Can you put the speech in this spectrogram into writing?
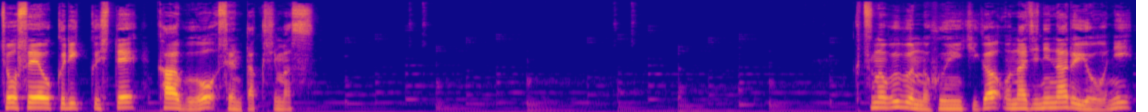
調整をクリックしてカーブを選択します。靴の部分の雰囲気が同じになるように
